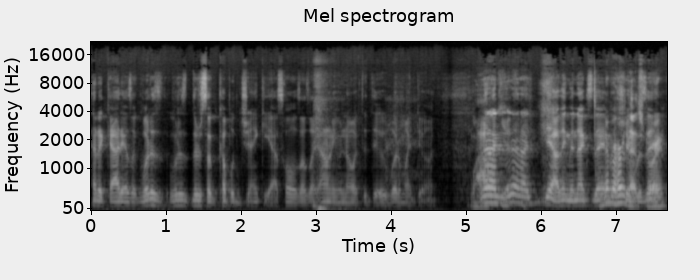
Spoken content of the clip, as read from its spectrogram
at a caddy. I was like, what is, what is, there's a couple janky assholes. I was like, I don't even know what to do. What am I doing? Wow. And then I, then I, yeah, I think the next day. Never heard shit that story. in.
